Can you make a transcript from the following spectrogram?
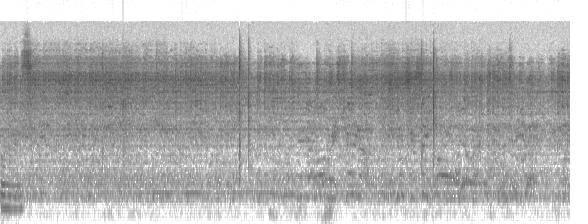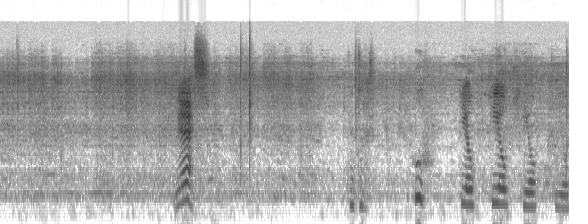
Covers. Done. Whew. Heal, heal, heal, heal.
